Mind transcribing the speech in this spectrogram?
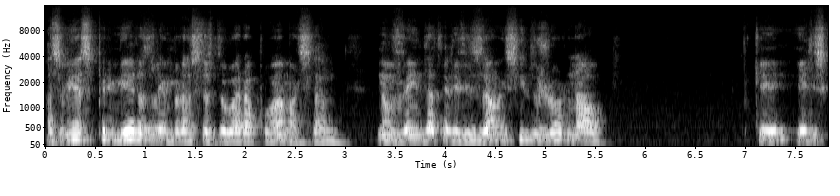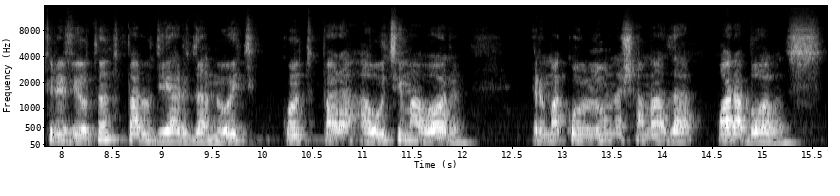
As minhas primeiras lembranças do Arapuã, Marcelo, não vêm da televisão, e sim do jornal, porque ele escreveu tanto para o Diário da Noite quanto para a Última Hora. Era uma coluna chamada Hora Bolas.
